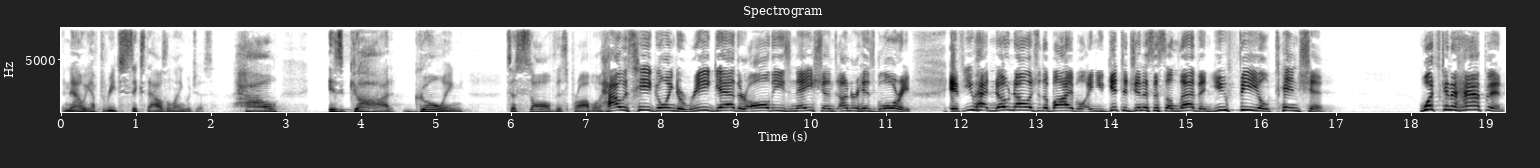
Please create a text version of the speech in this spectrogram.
and now we have to reach 6,000 languages. How is God going to solve this problem? How is he going to regather all these nations under his glory? If you had no knowledge of the Bible and you get to Genesis 11, you feel tension. What's going to happen?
